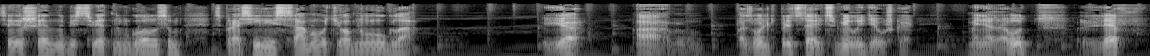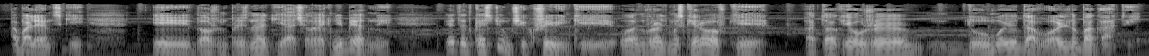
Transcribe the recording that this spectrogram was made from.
Совершенно бесцветным голосом спросили из самого темного угла. «Я? А, позвольте представиться, милая девушка. Меня зовут Лев Оболенский. И, должен признать, я человек не бедный. Этот костюмчик вшивенький, он вроде маскировки, а так я уже, думаю, довольно богатый».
